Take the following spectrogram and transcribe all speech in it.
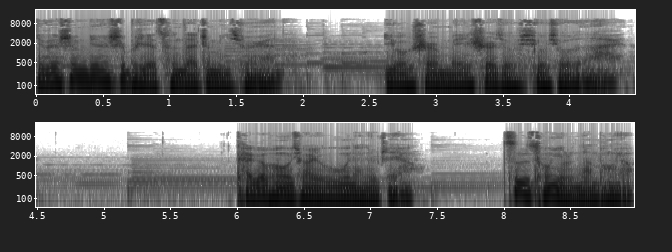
你的身边是不是也存在这么一群人呢？有事没事就秀秀恩爱呢。开个朋友圈，有个姑娘就这样，自从有了男朋友，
